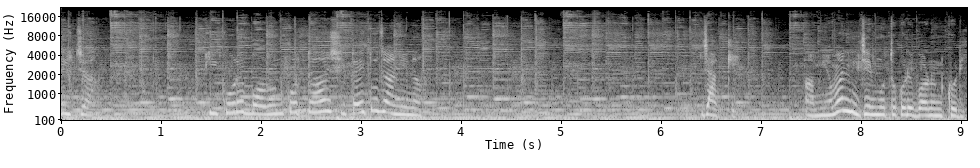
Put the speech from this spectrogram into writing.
এই যা, কি করে বরণ করতে হয় সেটাই তো জানি না। যাকে। আমি আমার নিজের মতো করে বরণ করি।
